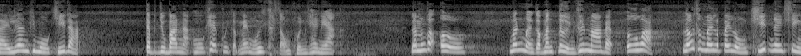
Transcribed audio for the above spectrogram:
รายเรื่องที่โมคิดอะแต่ปัจจุบันอะโมแค่คุยกับแม่มุ้ยสองคนแค่เนี้ย แล้วมันก็เออ มันเหมือนกับมันตื่นขึ้นมาแบบ เออว่ะแล้วทำไมเราไปหลงคิดในสิ่ง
